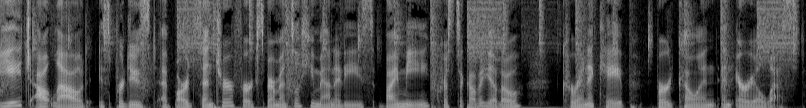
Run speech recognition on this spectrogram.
EH Out Loud is produced at Bard Center for Experimental Humanities by me, Krista Caballero, Corinna Cape, Bird Cohen, and Ariel West.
